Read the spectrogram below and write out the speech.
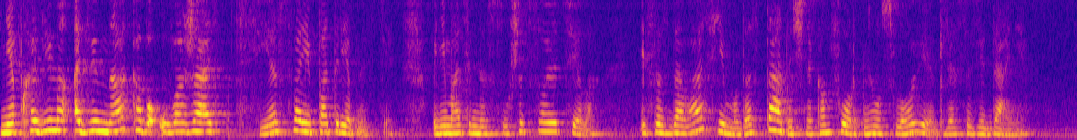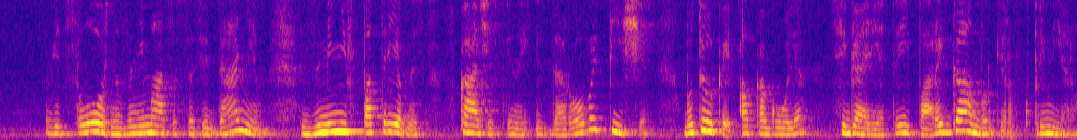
Необходимо одинаково уважать все свои потребности, внимательно слушать свое тело – и создавать ему достаточно комфортные условия для созидания. Ведь сложно заниматься созиданием, заменив потребность в качественной и здоровой пище бутылкой алкоголя, сигаретой и парой гамбургеров, к примеру,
